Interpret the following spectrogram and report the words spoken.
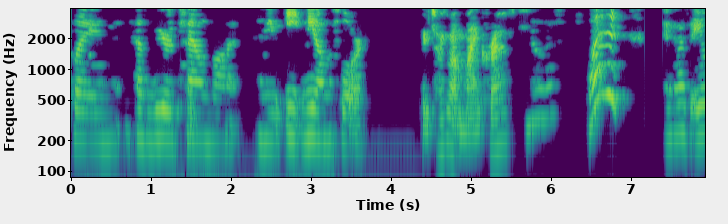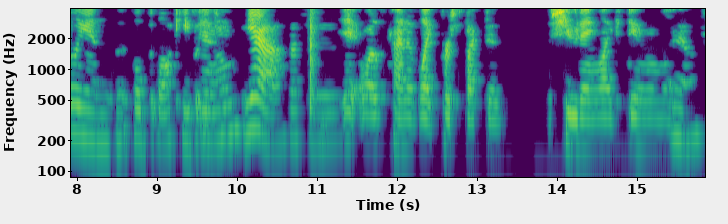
play and it has weird sounds on it, and you eat meat on the floor? Are you talking about Minecraft? No, that's what. It has aliens and it's all blocky, but Doom? yeah, that's what it is. It was kind of like perspective shooting, like Doom, like yeah.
